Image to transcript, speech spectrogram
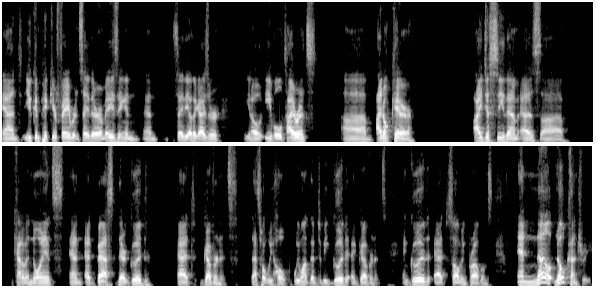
and you can pick your favorite and say they're amazing and and say the other guys are you know evil tyrants um, i don't care i just see them as uh, kind of annoyance and at best they're good at governance that's what we hope we want them to be good at governance and good at solving problems and no no country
